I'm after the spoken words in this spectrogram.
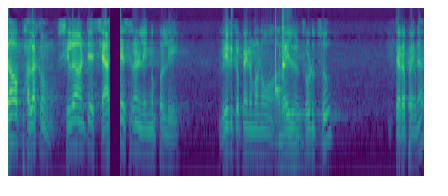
శిలా ఫలకం శిల అంటే శాస్త్రేశ్వరం లింగంపల్లి. వేదిక పైన మనం రైలు చూడొచ్చు. తెరపైన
